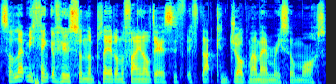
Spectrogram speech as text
so let me think of who Sunderland played on the final days, if, if that can jog my memory somewhat.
